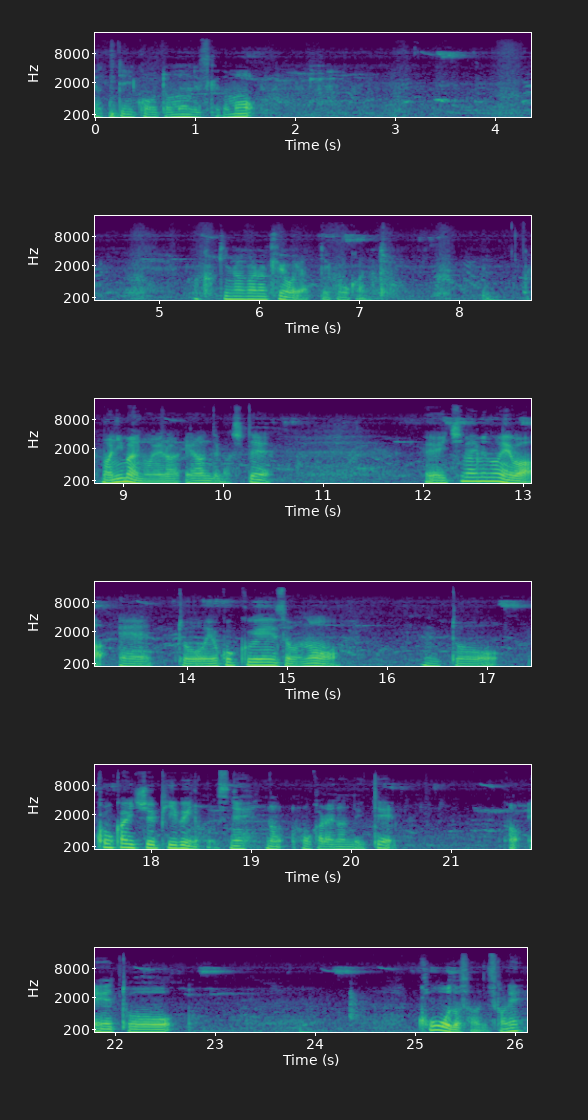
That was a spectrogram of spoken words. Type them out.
やっていこうと思うんですけども、書きながら今日やっていこうかなと。まあ、2枚の絵選んでまして、えー、1枚目の絵は、えー、っと、予告映像の、うんと、公開中 PV の方ですね、の方から選んでいて、あ、えっ、と、コードさんですかね。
